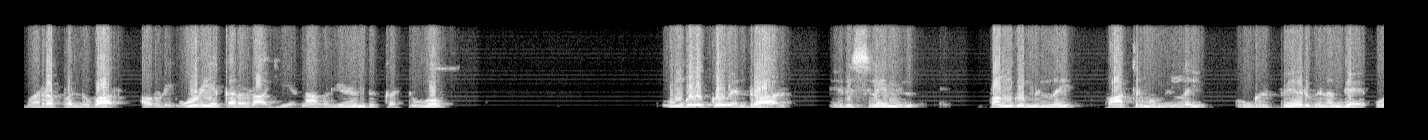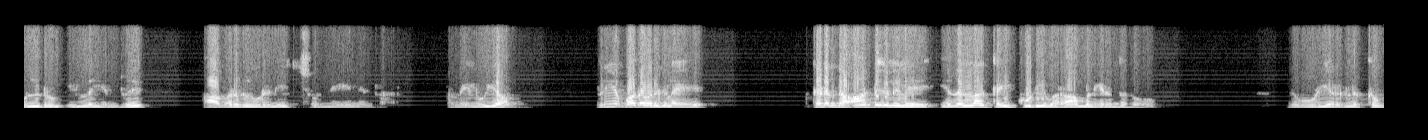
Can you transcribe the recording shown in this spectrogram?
வர பண்ணுவார் அவருடைய ஊழியக்காரராகிய நாங்கள் எழுந்து கட்டுவோம். உங்களுக்கும் என்றால் எருசலேமில் பங்கும் இல்லை பாத்திரமும் இல்லை. உங்கள் பேர் விளங்க ஒன்றும் இல்லை என்று அவர்களுடனே சொன்னேன் என்றார். அல்லேலூயா. பிரியமானவர்களே கடந்த ஆண்டுகளிலே எதெல்லாம் கைகூடி வராமல் இருந்ததோ இந்த ஊழியர்களுக்கும்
